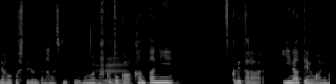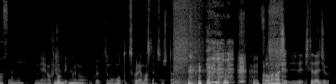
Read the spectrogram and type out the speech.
やろうとしてるみたいな話聞いて、でもなんか服とへか簡単に作れたらいいなっていうのはありますよね。ね、オフトピックのグッズももっと作れますね、そしたら。この話して大丈夫？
